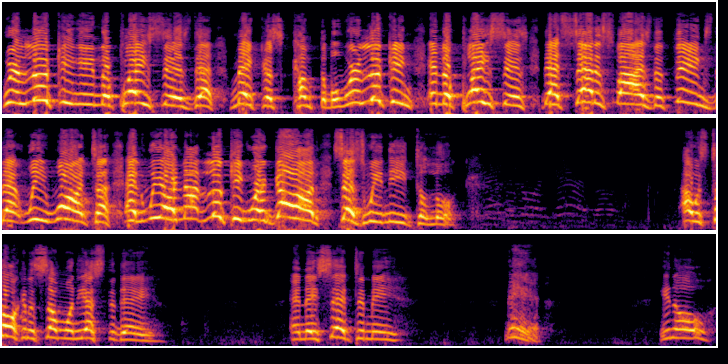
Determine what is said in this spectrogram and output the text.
We're looking in the places that make us comfortable. We're looking in the places that satisfies the things that we want. Uh, and we are not looking where God says we need to look. I was talking to someone yesterday, and they said to me, Man, you know,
